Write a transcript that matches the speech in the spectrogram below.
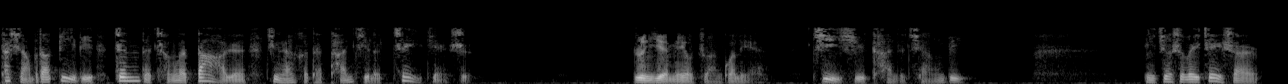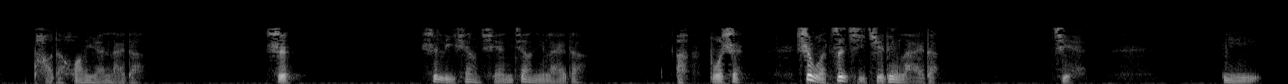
他想不到弟弟真的成了大人，竟然和他谈起了这件事。润叶没有转过脸，继续看着墙壁。你就是为这事儿跑到黄原来的？是，是李向前叫你来的？啊，不是，是我自己决定来的，姐。你，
